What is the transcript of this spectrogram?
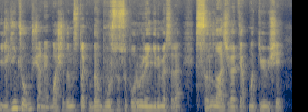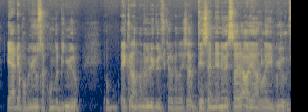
ilginç olmuş. Yani başladığımız takımda Bursa Spor'un rengini mesela sarı lacivert yapmak gibi bir şey. Eğer yapabiliyorsak onu da bilmiyorum. Ekrandan öyle gözüküyor arkadaşlar. Desenlerini vesaire ayarlayabiliyoruz.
